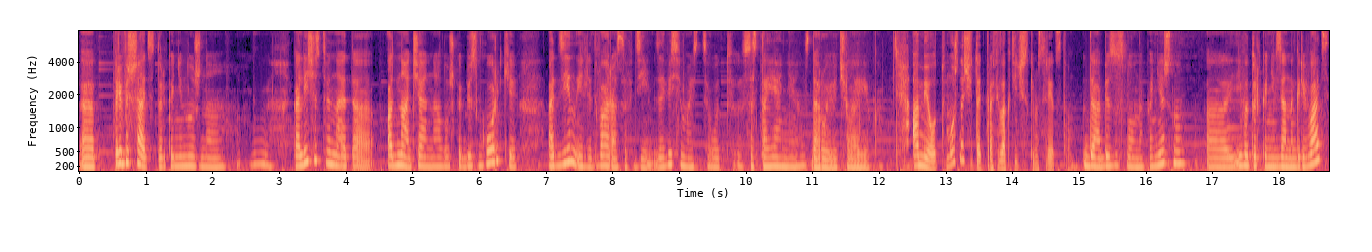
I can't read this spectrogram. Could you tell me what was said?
Э, превышать только не нужно э, количественно. Это одна чайная ложка без горки один или два раза в день, в зависимости от состояния здоровья человека. А мед можно считать профилактическим средством? Да, безусловно, конечно. Э, его только нельзя нагревать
